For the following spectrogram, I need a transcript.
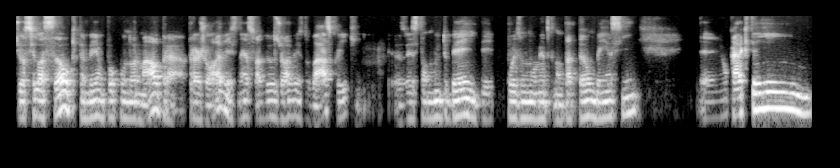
de oscilação, que também é um pouco normal para jovens, né? Só ver os jovens do Vasco aí, que às vezes estão muito bem, e depois um momento que não está tão bem assim. É um cara que tem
